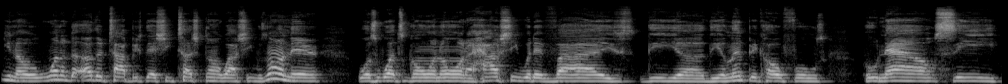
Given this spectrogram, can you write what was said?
you know, one of the other topics that she touched on while she was on there was what's going on or how she would advise the uh, the Olympic hopefuls who now see,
